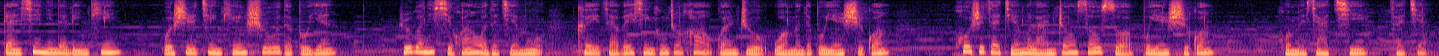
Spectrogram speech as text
感谢您的聆听，我是静听书的不言。如果你喜欢我的节目，可以在微信公众号关注我们的不言时光，或是在节目栏中搜索“不言时光”。我们下期再见。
